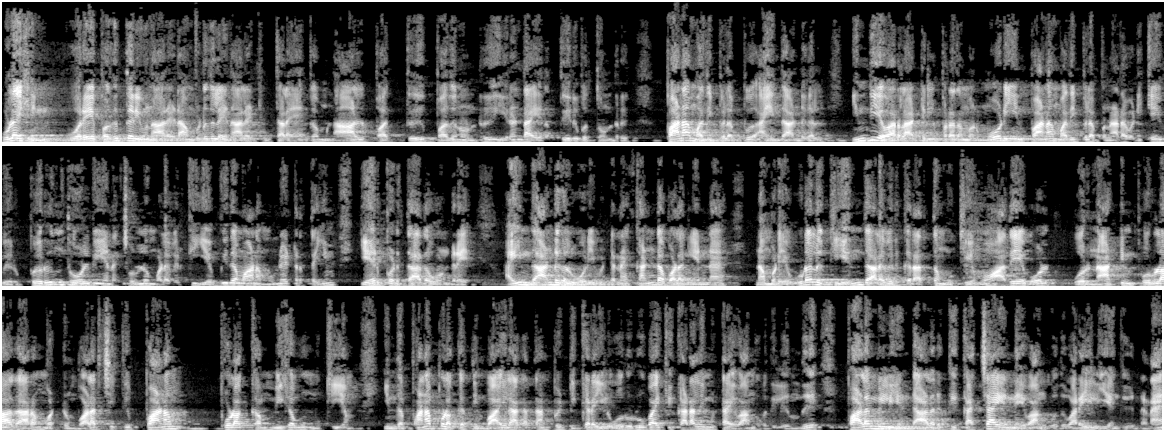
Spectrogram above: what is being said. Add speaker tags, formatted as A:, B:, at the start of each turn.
A: உலகின் ஒரே பகுத்தறிவு நாளிடம் விடுதலை நாளேட்டின் தலையங்கம் நாள் பத்து பதினொன்று இரண்டாயிரத்து இருபத்தொன்று. பண மதிப்பிழப்பு ஐந்தாண்டுகள் இந்திய வரலாற்றில் பிரதமர் மோடியின் பண மதிப்பிழப்பு நடவடிக்கை வெறு பெருந்தோல்வி என சொல்லும் அளவிற்கு எவ்விதமான முன்னேற்றத்தையும் ஏற்படுத்தாத ஒன்றே. ஐந்து ஆண்டுகள் ஓடிவிட்டன. கண்ட பலன் என்ன? நம்முடைய உடலுக்கு எந்த அளவிற்கு ரத்தம் முக்கியமோ அதேபோல் ஒரு நாட்டின் பொருளாதாரம் மற்றும் வளர்ச்சிக்கு பணம் புழக்கம் மிகவும் முக்கியம். இந்த பணப்புழக்கத்தின் வாயிலாகத்தான் பெட்டிக்கடையில் ஒரு ரூபாய்க்கு கடலை மிட்டாய் வாங்குவதிலிருந்து பல மில்லியன் டாலருக்கு கச்சா எண்ணெய் வாங்குவது வரையில் இயங்குகின்றன.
